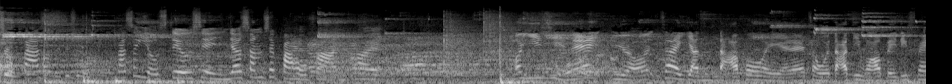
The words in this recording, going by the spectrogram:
色，白色要 still 先，然之後深色八號犯規。我以前咧，如果真係印打波嘅嘢咧，就會打電話俾啲 friend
